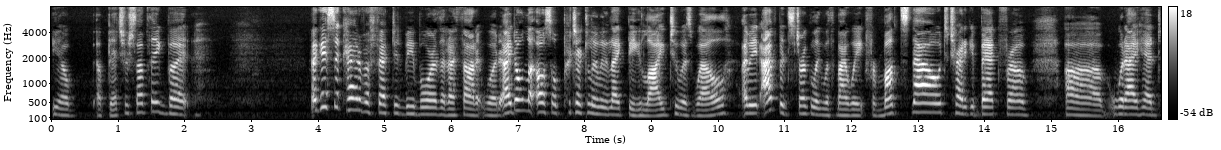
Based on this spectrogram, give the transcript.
you know a bitch or something but I guess it kind of affected me more than I thought it would. I don't also particularly like being lied to as well. I mean, I've been struggling with my weight for months now to try to get back from uh, what I had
